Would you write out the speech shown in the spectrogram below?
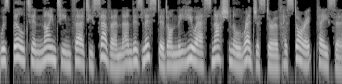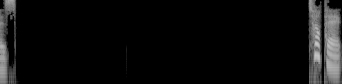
was built in 1937 and is listed on the U.S. National Register of Historic Places. Topic:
